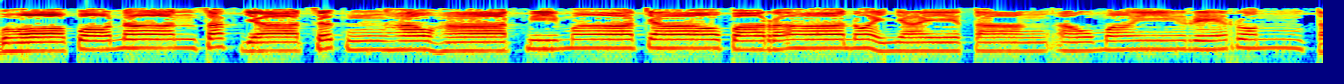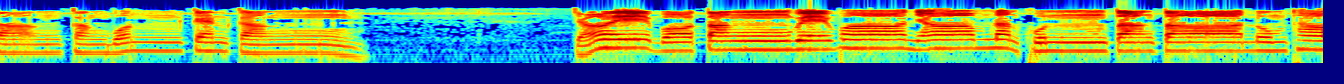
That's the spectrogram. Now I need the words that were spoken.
บ่อปอนานสักหยาดซึกหาวหาดมีมาเจ้าปาราน้อยใหญ่ต่างเอาไม้เรร่นต่างกังบนแกนกัง ใจบ่ตังเววายามนั่นคุณต่างตาหนุ่มเท่า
